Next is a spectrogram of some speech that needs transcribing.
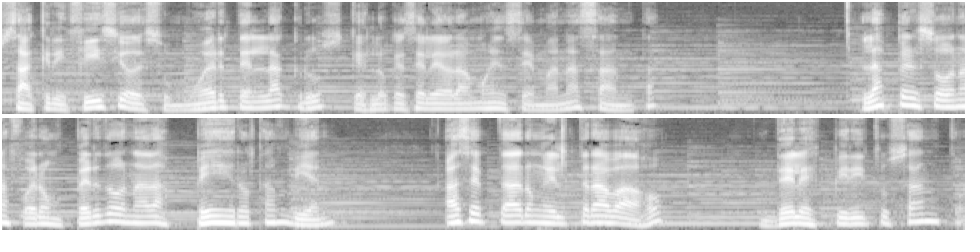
sacrificio, de su muerte en la cruz, que es lo que celebramos en Semana Santa, las personas fueron perdonadas, pero también aceptaron el trabajo del Espíritu Santo,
